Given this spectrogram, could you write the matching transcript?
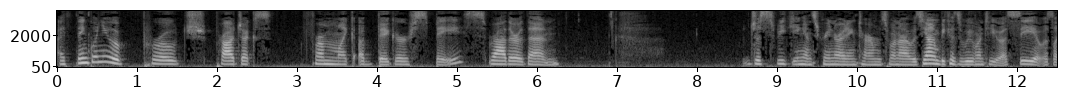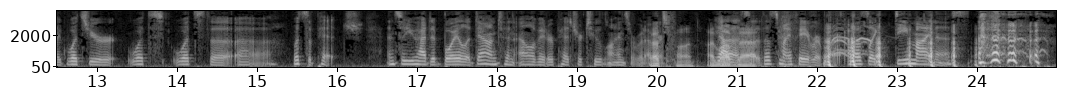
I think when you approach projects from like a bigger space rather than just speaking in screenwriting terms when I was young because we went to USC it was like what's your what's what's the uh, what's the pitch and so you had to boil it down to an elevator pitch or two lines or whatever That's fun. I yeah, love that's, that. that's my favorite part. I was like D minus,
